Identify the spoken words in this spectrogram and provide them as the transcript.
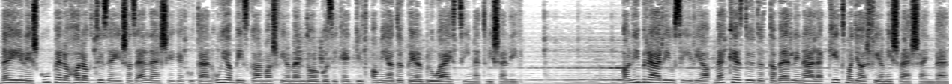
Bale és Cooper a harag tüze és az ellenségek után újabb izgalmas filmen dolgozik együtt, ami a The Pale Blue Eyes címet viseli. A Librarius írja, megkezdődött a Berlinale két magyar film is versenyben.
